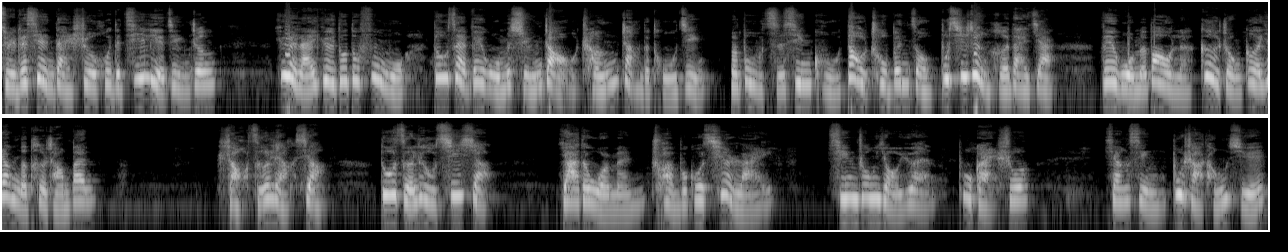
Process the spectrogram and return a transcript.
随着现代社会的激烈竞争，越来越多的父母都在为我们寻找成长的途径。我们不辞辛苦，到处奔走，不惜任何代价，为我们报了各种各样的特长班。少则两项，多则六七项，压得我们喘不过气儿来，心中有怨不敢说。相信不少同学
